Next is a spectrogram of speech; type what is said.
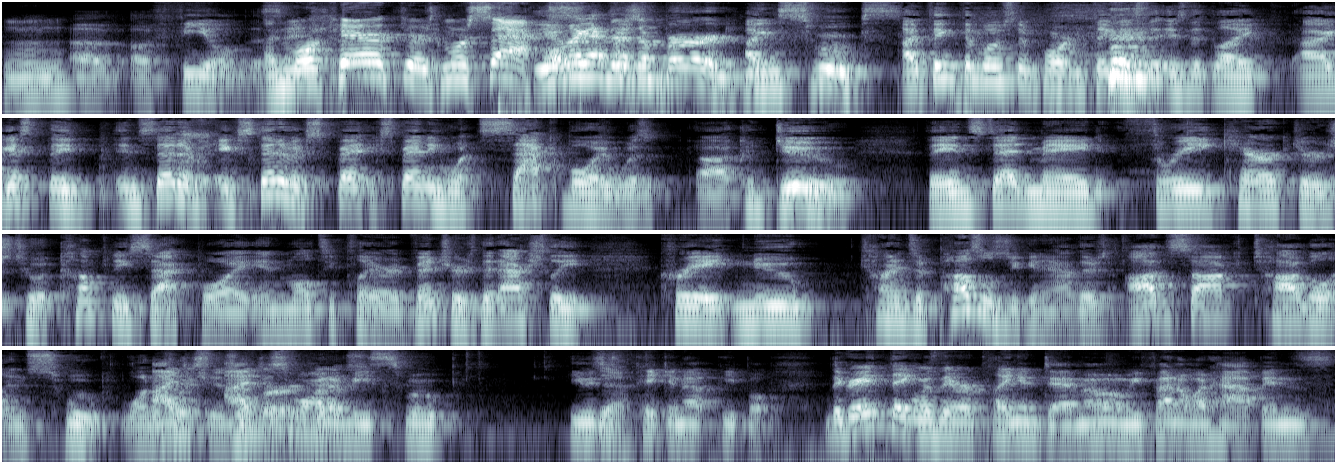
of, of field Mm-hmm. And more characters, more sacks. Oh my god, there's a bird named Swoops. I think the most important thing is that, is that like I guess they instead of instead of expa- expanding what Sackboy was uh, could do, they instead made three characters to accompany Sackboy in multiplayer adventures that actually create new kinds of puzzles you can have. There's Oddsock, Toggle, and Swoop. One of I which just, is a I just want to yes. be Swoop. He was Yeah. just picking up people. The great thing was they were playing a demo, and we found out what happens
